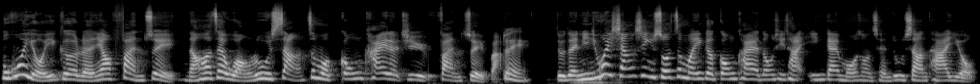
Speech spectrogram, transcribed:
不会有一个人要犯罪，然后在网络上这么公开的去犯罪吧？对。对不对？你会相信说这么一个公开的东西，它应该某种程度上它有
